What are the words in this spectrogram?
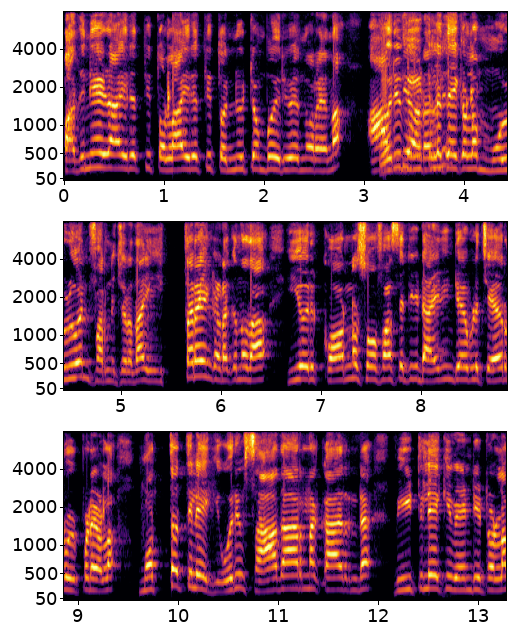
പതിനേഴായിരത്തി തൊള്ളായിരത്തി തൊണ്ണൂറ്റൊമ്പത് രൂപ എന്ന് പറയുന്ന ഒരു വീട്ടിലത്തേക്കുള്ള മുഴുവൻ ഫർണിച്ചർ അതാ ഇത്രയും കിടക്കുന്നതാ ഈ ഒരു corner sofa set dining table chair ഉൾപ്പെടെയുള്ള മൊത്തത്തിലേക്ക് ഒരു സാധാരണക്കാരന്റെ വീട്ടിലേക്ക് വേണ്ടിയിട്ടുള്ള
